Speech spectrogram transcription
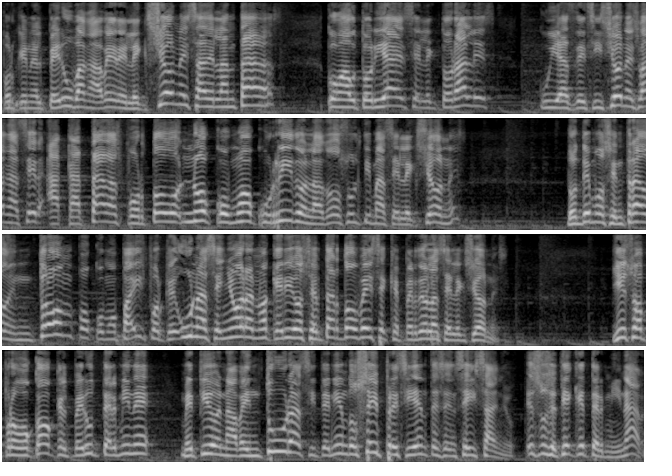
porque en el Perú van a haber elecciones adelantadas con autoridades electorales cuyas decisiones van a ser acatadas por todo, no como ha ocurrido en las dos últimas elecciones, donde hemos entrado en trompo como país porque una señora no ha querido aceptar dos veces que perdió las elecciones. Y eso ha provocado que el Perú termine metido en aventuras y teniendo seis presidentes en seis años. Eso se tiene que terminar.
